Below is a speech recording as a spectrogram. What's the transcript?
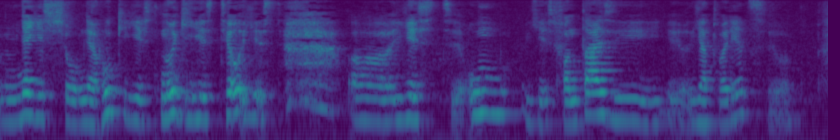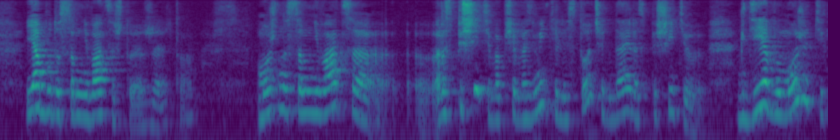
У меня есть все, у меня руки есть, ноги есть, тело есть, э, есть ум, есть фантазии, я творец. Я буду сомневаться, что я жертва. Можно сомневаться, э, распишите вообще, возьмите листочек, да, и распишите, где вы можете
